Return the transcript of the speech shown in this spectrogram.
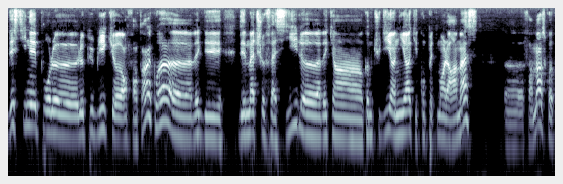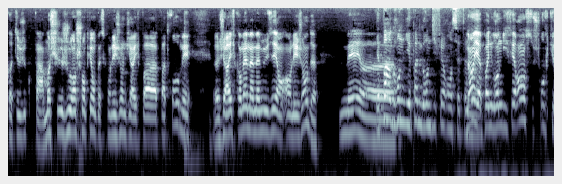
destiné pour le, le public euh, enfantin quoi euh, avec des des matchs faciles euh, avec un comme tu dis un IA qui est complètement à la ramasse. Euh, enfin mince quoi. Quand tu enfin moi je joue en champion parce qu'en légende j'y arrive pas pas trop mais euh, j'arrive quand même à m'amuser en, en légende mais euh, Il n'y a, pas un grand, y a pas une grande différence cette année. non, il n'y a pas une grande différence. Je trouve que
